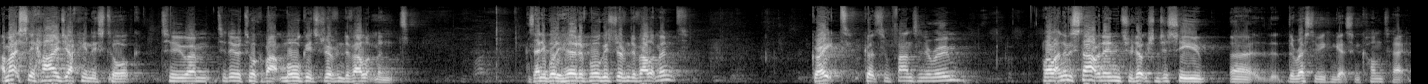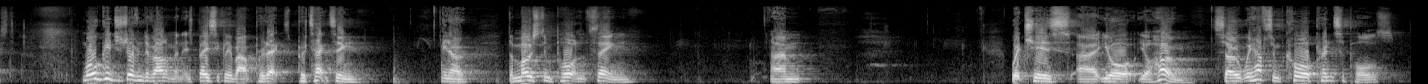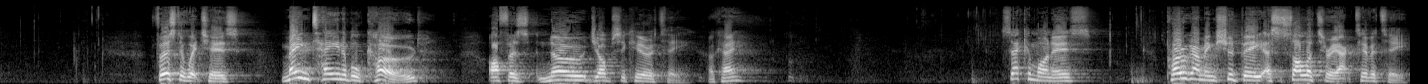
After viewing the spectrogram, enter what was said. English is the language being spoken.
I'm actually hijacking this talk to, um, to do a talk about mortgage-driven development. Has anybody heard of mortgage-driven development? Great, got some fans in the room. Well, I'm going to start with an introduction just so you, uh, the rest of you can get some context. Mortgage-driven development is basically about protect, protecting, you know, the most important thing, um, which is uh, your, your home. So we have some core principles First of which is maintainable code offers no job security, okay? Second one is programming should be a solitary activity.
